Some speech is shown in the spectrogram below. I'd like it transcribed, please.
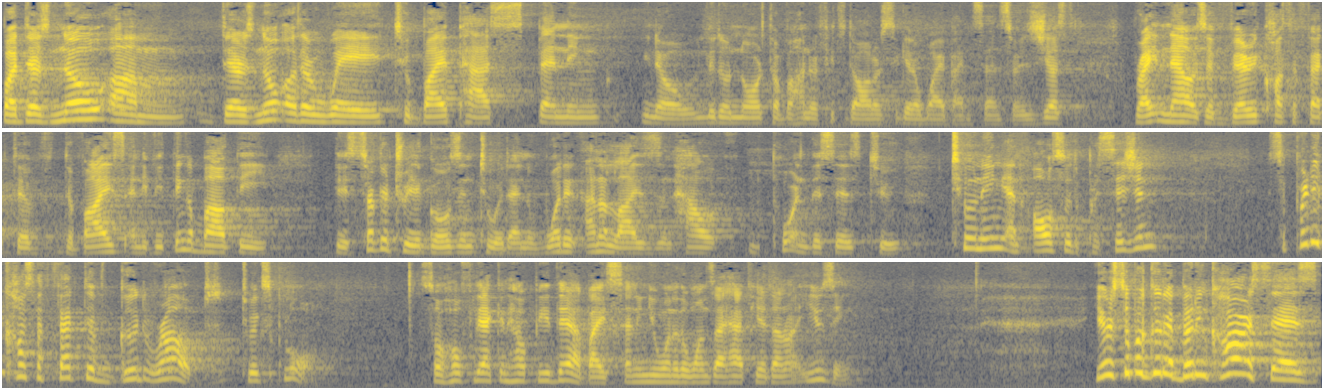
But there's no, um, there's no other way to bypass spending, you know, little north of $150 to get a wideband sensor. It's just, right now, it's a very cost-effective device. And if you think about the, the circuitry that goes into it and what it analyzes and how important this is to tuning and also the precision, it's a pretty cost-effective, good route to explore. So hopefully I can help you there by sending you one of the ones I have here that I'm not using. You're super good at building cars, says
